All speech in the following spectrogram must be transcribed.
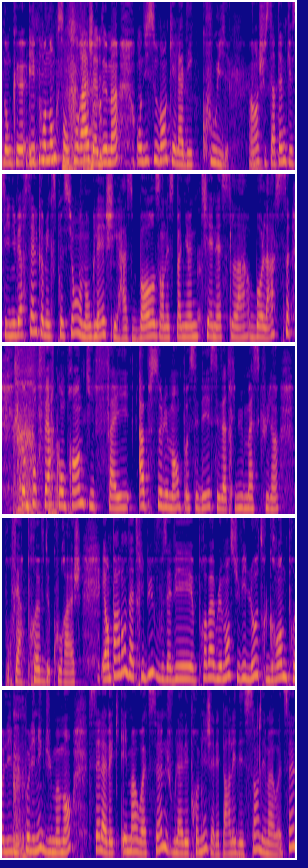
donc euh, et pendant que son courage à deux mains, on dit souvent qu'elle a des couilles. Hein, je suis certaine que c'est universel comme expression en anglais, she has balls, en espagnol tienes la bolas, comme pour faire comprendre qu'il faille absolument posséder ses attributs masculins pour faire preuve de courage. Et en parlant d'attributs, vous avez probablement suivi l'autre grande polémique du moment, celle avec Emma Watson. Je vous l'avais promis, j'allais parler des seins d'Emma Watson.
